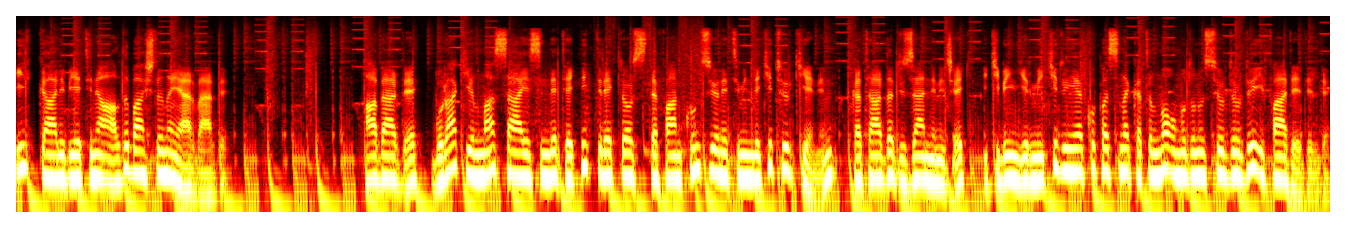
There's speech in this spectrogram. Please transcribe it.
ilk galibiyetini aldı başlığına yer verdi. Haberde, Burak Yılmaz sayesinde teknik direktör Stefan Kuntz yönetimindeki Türkiye'nin, Katar'da düzenlenecek 2022 Dünya Kupası'na katılma umudunu sürdürdüğü ifade edildi.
